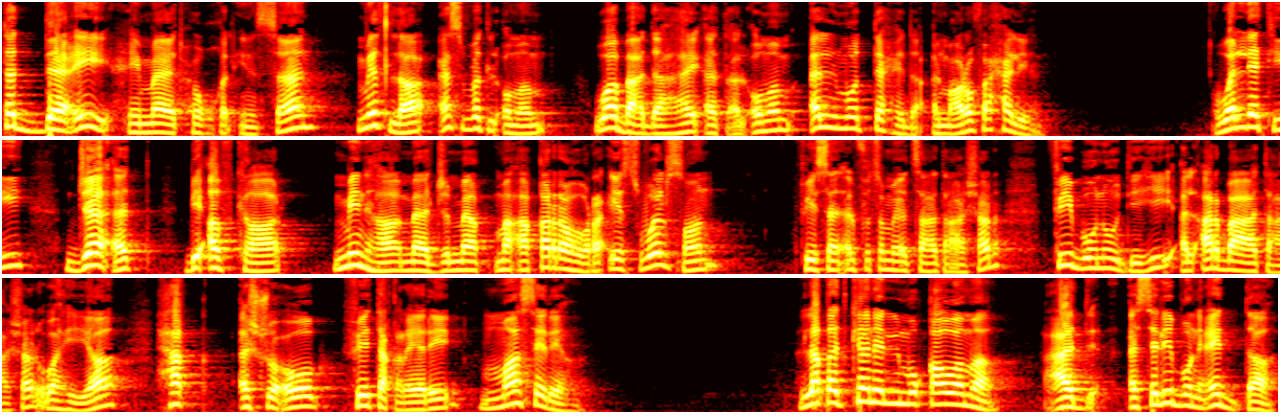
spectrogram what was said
تدعي حماية حقوق الإنسان مثل عصبة الأمم وبعدها هيئة الأمم المتحدة المعروفة حاليا والتي جاءت بأفكار منها ما ما أقره الرئيس ويلسون في سنة 1919 في بنوده الأربعة عشر وهي حق الشعوب في تقرير مصيرها. لقد كان للمقاومة عد أساليب عدة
